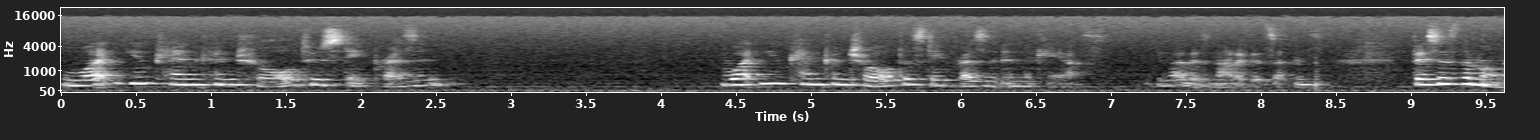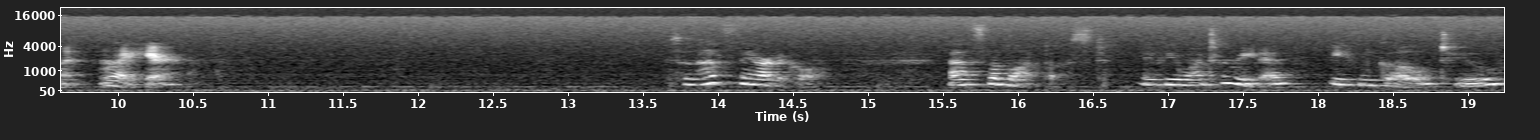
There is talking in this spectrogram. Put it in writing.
What you can control to stay present. What you can control to stay present in the chaos. That is not a good sentence. This is the moment right here. So that's the article. That's the blog post. If you want to read it, you can go to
